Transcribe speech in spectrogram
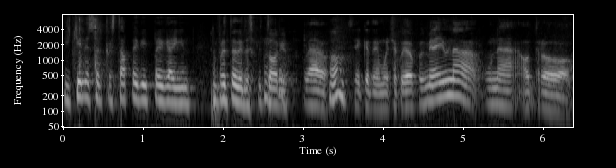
y quién es el que está pega y pega ahí en, enfrente del escritorio. Claro, ¿no? sí hay que tener mucho cuidado. Pues mira, hay una, una otro,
